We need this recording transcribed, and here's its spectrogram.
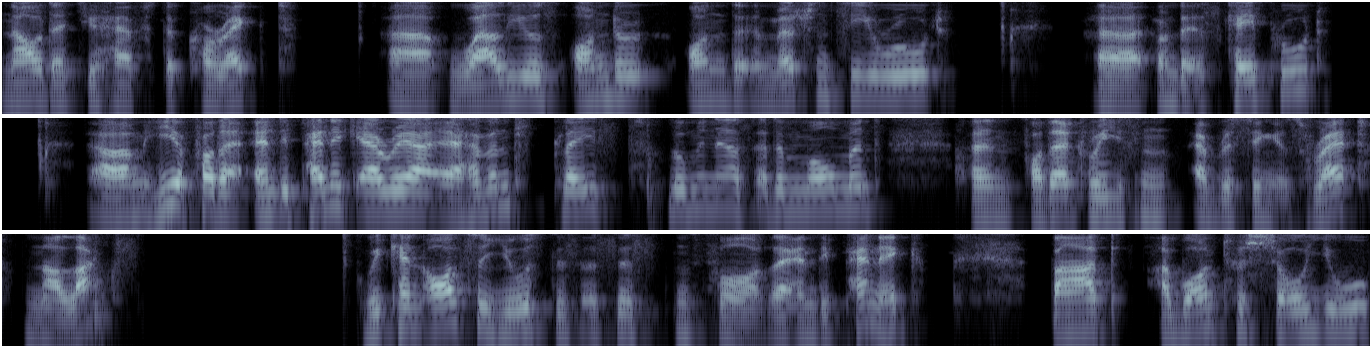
now that you have the correct uh, values on the, on the emergency route, uh, on the escape route. Um, here for the anti-panic area, I haven't placed luminaires at the moment. And for that reason, everything is red, null lux. We can also use this assistant for the anti-panic, but I want to show you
